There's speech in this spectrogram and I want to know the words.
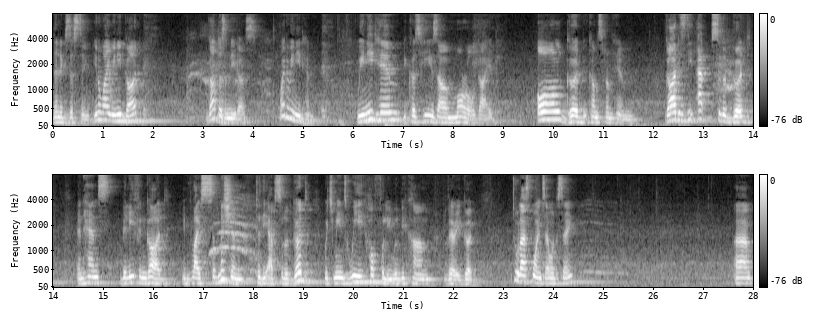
then existing. You know why we need God? God doesn't need us. Why do we need Him? We need Him because He is our moral guide. All good comes from Him. God is the absolute good, and hence belief in God implies submission to the absolute good, which means we hopefully will become very good. Two last points I want to say. Um,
